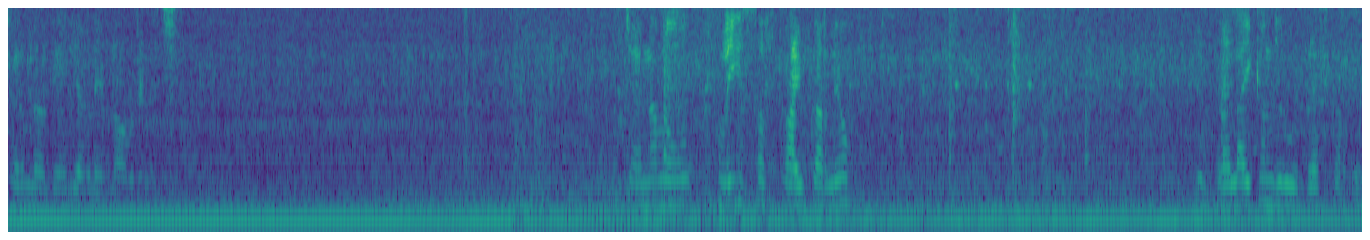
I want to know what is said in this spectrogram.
ਫਿਰ ਮਿਲਦੇ ਹਾਂ ਜੀ ਅਗਲੇ ਵਲੌਗ ਦੇ ਵਿੱਚ ਚੈਨਲ ਨੂੰ ਪਲੀਜ਼ ਸਬਸਕ੍ਰਾਈਬ ਕਰ ਲਿਓ। ਤੇ ਬੈਲ ਆਈਕਨ ਜ਼ਰੂਰ ਪ੍ਰੈਸ ਕਰ ਦਿਓ।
